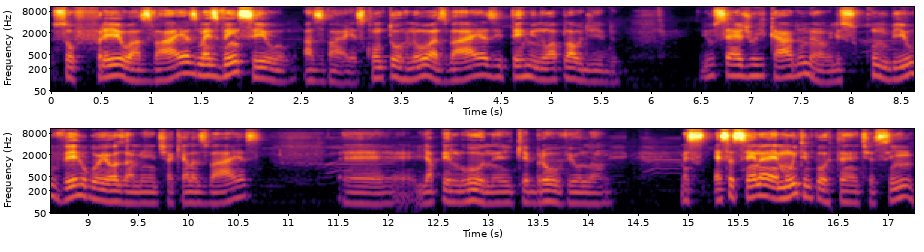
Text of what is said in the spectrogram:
sofreu as vaias, mas venceu as vaias, contornou as vaias e terminou aplaudido. E o Sérgio Ricardo não, ele sucumbiu vergonhosamente àquelas vaias é, e apelou, né, e quebrou o violão. Mas essa cena é muito importante, assim,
